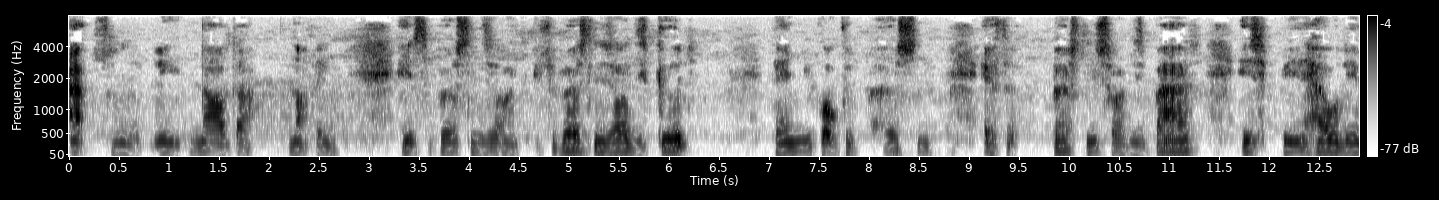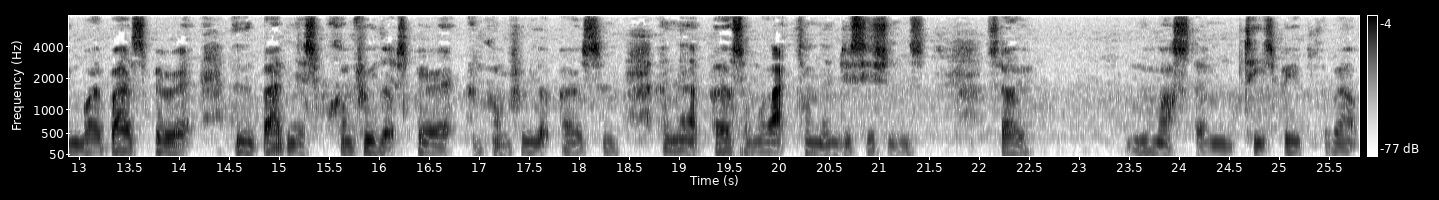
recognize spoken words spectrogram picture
absolutely nada, nothing. It's the person inside. If the person inside is good, then you've got a good person. If the person inside is bad, is being held in by a bad spirit, and the badness will come through that spirit and come through that person, and that person will act on them decisions. So we must um, teach people about,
